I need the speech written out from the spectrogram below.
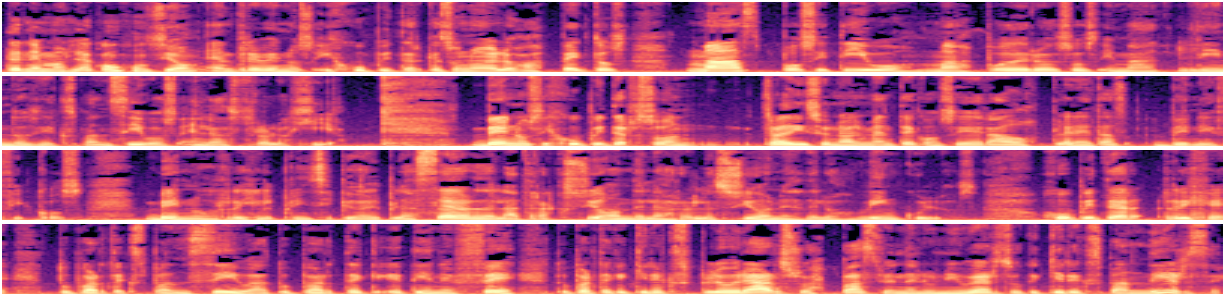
tenemos la conjunción entre Venus y Júpiter, que es uno de los aspectos más positivos, más poderosos y más lindos y expansivos en la astrología. Venus y Júpiter son tradicionalmente considerados planetas benéficos. Venus rige el principio del placer, de la atracción, de las relaciones, de los vínculos. Júpiter rige tu parte expansiva, tu parte que tiene fe, tu parte que quiere explorar su espacio en el universo, que quiere expandirse.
